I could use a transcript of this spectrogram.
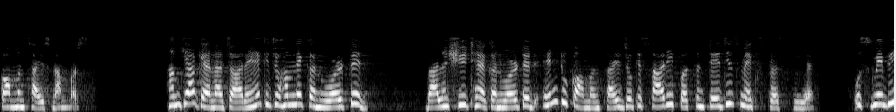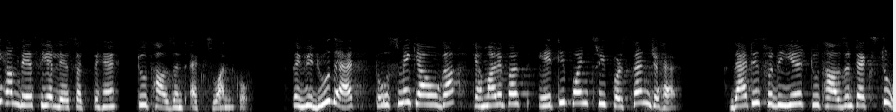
common size number ہم کیا کہنا چاہ رہے ہیں کہ جو ہم نے کنورٹیڈ بیلنس شیٹ ہے کنورٹیڈ ان ٹو کامن سائز جو کہ ساری پرسنٹیج میں ایکسپریس کی ہے اس میں بھی ہم بیس ایئر لے سکتے ہیں 2000 ایکس ون کو تو وی ڈو دیٹ تو اس میں کیا ہوگا کہ ہمارے پاس 80.3 پرسینٹ جو ہے that is for the year 2000 X two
